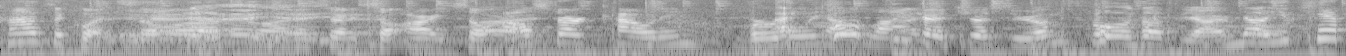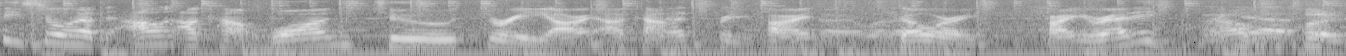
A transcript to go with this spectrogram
consequence. So, uh, yeah, fine. so, all right. So All I'll start counting verbally I out don't think I trust you. I'm pulling up the iPhone. No, you can't be still at the, I'll, I'll count. One, two, three. All right, I'll count. That's pretty. All right, okay, don't worry. All right, you ready? I guess. But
